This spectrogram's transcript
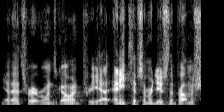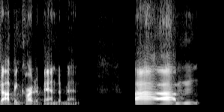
Yeah, that's where everyone's going, Priya. Any tips on reducing the problem of shopping cart abandonment? Um,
